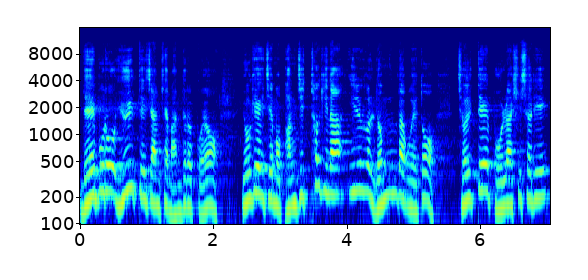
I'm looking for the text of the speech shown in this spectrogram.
내부로 유입되지 않게 만들었고요. 요게 이제 뭐 방지턱이나 이런 걸 넘는다고 해도 절대 보일러 시설이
